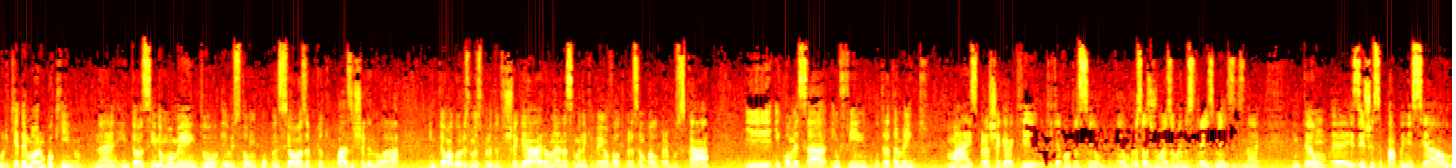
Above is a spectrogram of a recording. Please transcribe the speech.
porque demora um pouquinho, né? Então assim, no momento eu estou um pouco ansiosa porque eu estou quase chegando lá. Então agora os meus produtos chegaram, né? Na semana que vem eu volto para São Paulo para buscar e, e começar, enfim, o tratamento. Mas para chegar aqui, o que, que aconteceu? É um processo de mais ou menos três meses, né? Então é, existe esse papo inicial,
